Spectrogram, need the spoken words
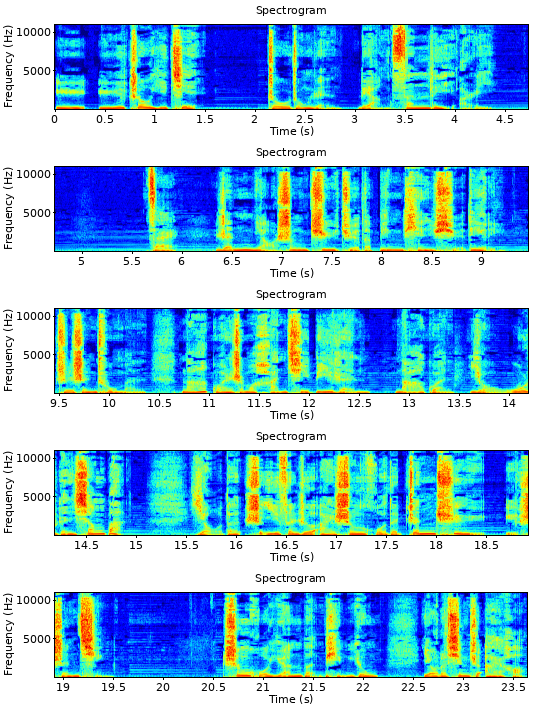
与渔舟一芥，舟中人两三粒而已。在人鸟声俱绝的冰天雪地里，只身出门，哪管什么寒气逼人？哪管有无人相伴，有的是一份热爱生活的真趣与深情。生活原本平庸，有了兴趣爱好，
